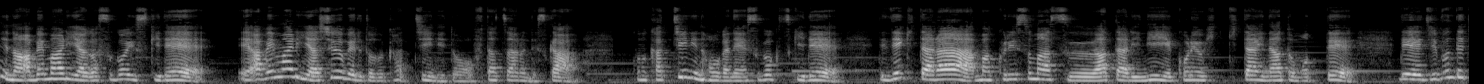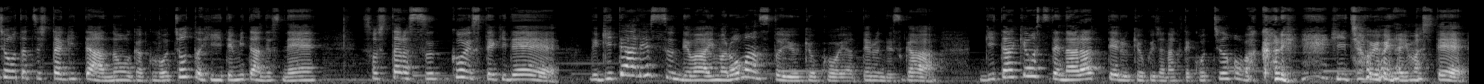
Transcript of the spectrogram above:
ーニのアベマリアがすごい好きで、えー、アベマリア、シューベルトとカッチーニと2つあるんですが、このカッチーニの方がね、すごく好きで、で、できたら、まあ、クリスマスあたりにこれを弾きたいなと思って、で、自分で調達したギターの楽譜をちょっと弾いてみたんですね。そしたらすっごい素敵で、で、ギターレッスンでは今ロマンスという曲をやってるんですが、ギター教室で習ってる曲じゃなくてこっちの方ばっかり 弾いちゃうようになりまして、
